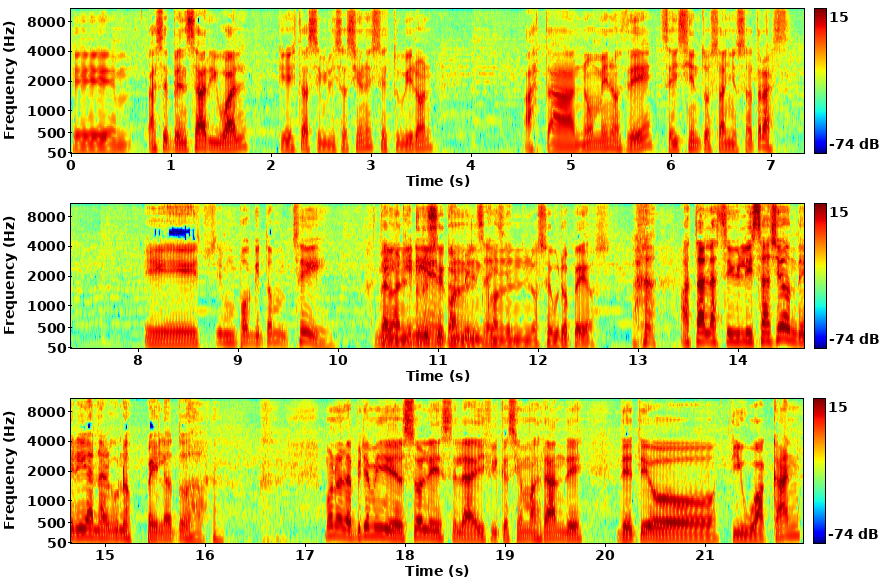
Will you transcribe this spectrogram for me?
eh, hace pensar igual que estas civilizaciones estuvieron hasta no menos de 600 años atrás. Sí, un poquito, sí. Hasta con el cruce 1500, con, 1600. con los europeos. Hasta la civilización, dirían algunos pelotudos. Bueno, la pirámide del Sol es la edificación más grande de Teotihuacán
